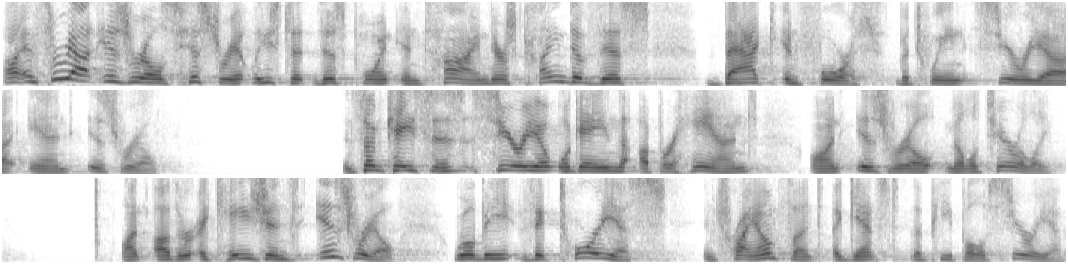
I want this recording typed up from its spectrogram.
Uh, and throughout Israel's history, at least at this point in time, there's kind of this back and forth between Syria and Israel. In some cases, Syria will gain the upper hand on Israel militarily. On other occasions, Israel will be victorious and triumphant against the people of Syria.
